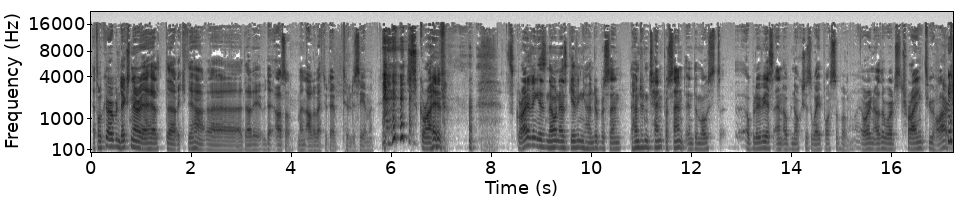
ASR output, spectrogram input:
Jeg tror ikke Urban Dictionary er helt uh, riktig her. Uh, der de, det, altså, men alle vet jo det er tullesier, men Scrive Scriving is known as giving 100%, 110% in the most oblivious and obnoxious way possible. Or in other words, trying too hard.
